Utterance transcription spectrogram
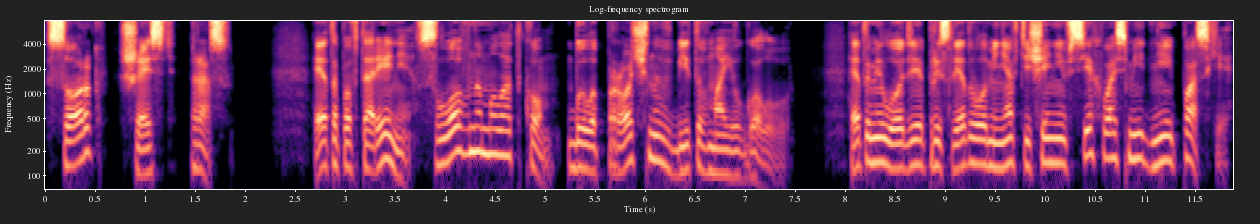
46 раз. Это повторение, словно молотком, было прочно вбито в мою голову. Эта мелодия преследовала меня в течение всех восьми дней Пасхи,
